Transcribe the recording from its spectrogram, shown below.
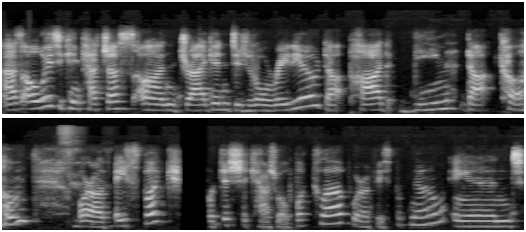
As always, you can catch us on dragondigitalradio.podbean.com or on Facebook, Bookish a Casual Book Club. We're on Facebook now. And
